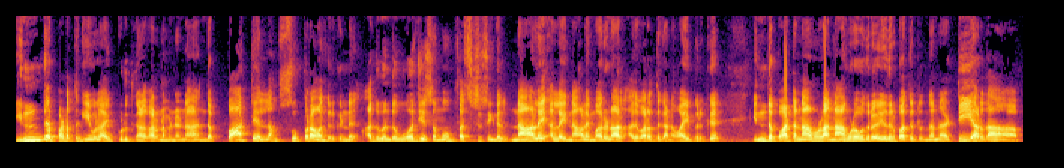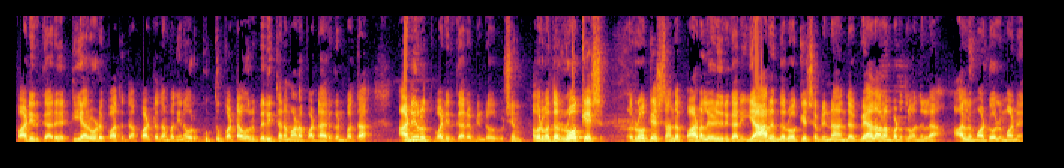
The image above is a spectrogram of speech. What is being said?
இந்த படத்துக்கு இவ்வளோ ஐப் கொடுத்துக்கான காரணம் என்னென்னா இந்த பாட்டு எல்லாம் சூப்பராக வந்திருக்குன்னு அதுவும் இந்த ஓஜிசமும் ஃபஸ்ட்டு சிங்கிள் நாளை அல்ல நாளை மறுநாள் அது வரதுக்கான வாய்ப்பு இருக்குது இந்த பாட்டை நாமலாம் நான் கூட எதிர் எதிர்பார்த்துட்டு இருந்தேன்னா டிஆர் தான் பாடியிருக்காரு. டிஆரோட பார்த்துட்டா பாட்டு தான் பார்த்தீங்கன்னா ஒரு குத்து பாட்டாக ஒரு வெறித்தனமான பாட்டாக இருக்குன்னு பார்த்தா அனிருத் பாடியிருக்காரு அப்படின்ற ஒரு விஷயம். அப்புறம் பார்த்தா ரோகேஷ் ரோகேஷ் தான் அந்த பாடலை எழுதியிருக்காரு. யார் இந்த ரோகேஷ் அப்படின்னா அந்த வேதாளம் படத்தில் வந்துல்ல ஆலுமா டோலுமான்னு.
